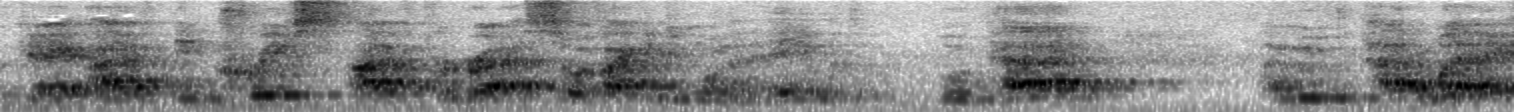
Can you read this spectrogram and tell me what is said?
okay, I've increased, I've progressed. So if I can do more than eight with the blue pad, I move the pad away.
